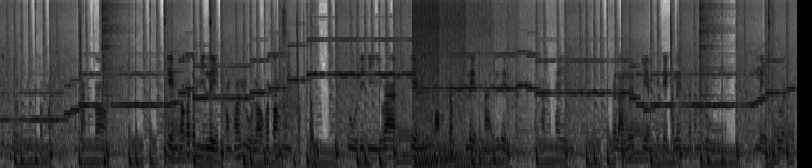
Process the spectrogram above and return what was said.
ขึ้นอยู่กับยุคสมัยนะครับก็เกมเขาก็จะมีเลทของเขาอยู่เราก็ต้องดูดีๆ ว่าเกมนี้เหมาะกับเลทไหนเลทไหน เวลาเลือกเกมให้เด็กเล่นก็ต้องดูเลทด้วยนะ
